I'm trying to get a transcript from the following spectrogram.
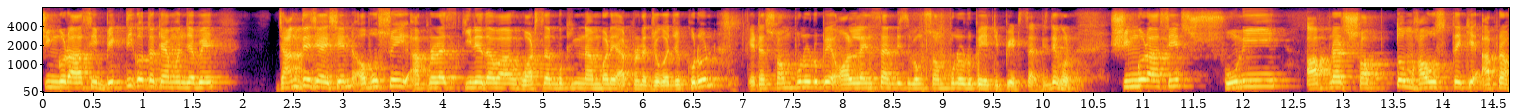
সিংহ ব্যক্তিগত কেমন যাবে জানতে চাইছেন, অবশ্যই আপনারা স্ক্রিনে দেওয়া হোয়াটসঅ্যাপ বুকিং নাম্বারে আপনারা যোগাযোগ করুন। এটা সম্পূর্ণরূপে অনলাইন সার্ভিস এবং সম্পূর্ণরূপে এটি পেড সার্ভিস দেখুন, সিংহ রাশির শনি আপনার সপ্তম হাউস থেকে আপনার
